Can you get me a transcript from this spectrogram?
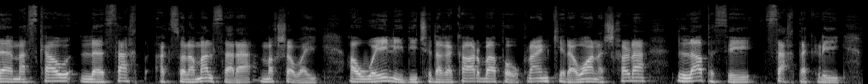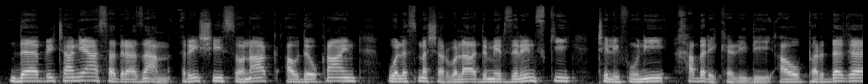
د مسکو له سخت عکس العمل سره مخ شوی او ویلي دي چې دغه کار به په اوکرين کې روانه شخړه لا پسې سخت کړي د بریټانیا صدر اعظم ریشي سوناک او د اوکرين ولسمشر ولادمیر زيلنسکي ټلیفوني خبرې کړې دي او پر دغه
